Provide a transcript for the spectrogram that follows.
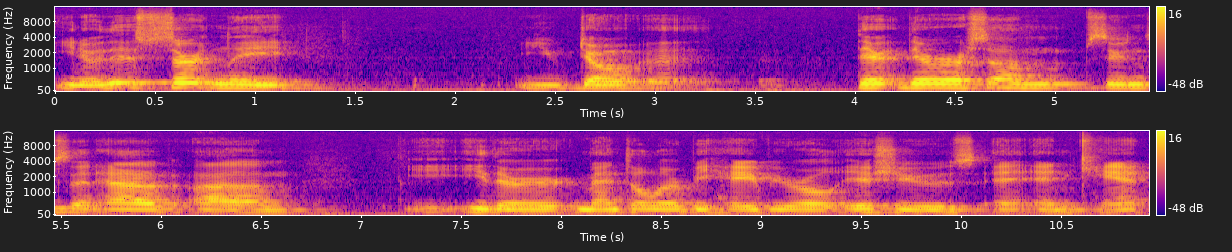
you know, this certainly you don't. There there are some students that have um, either mental or behavioral issues and, and can't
